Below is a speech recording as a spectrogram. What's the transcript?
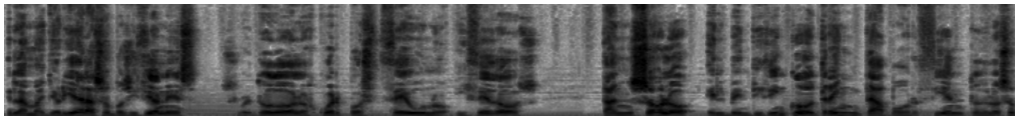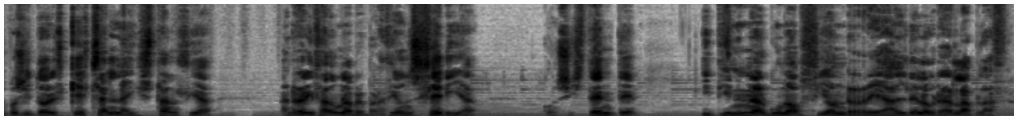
en la mayoría de las oposiciones, sobre todo los cuerpos C1 y C2, tan solo el 25 o 30% de los opositores que echan la instancia han realizado una preparación seria, consistente, y tienen alguna opción real de lograr la plaza.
